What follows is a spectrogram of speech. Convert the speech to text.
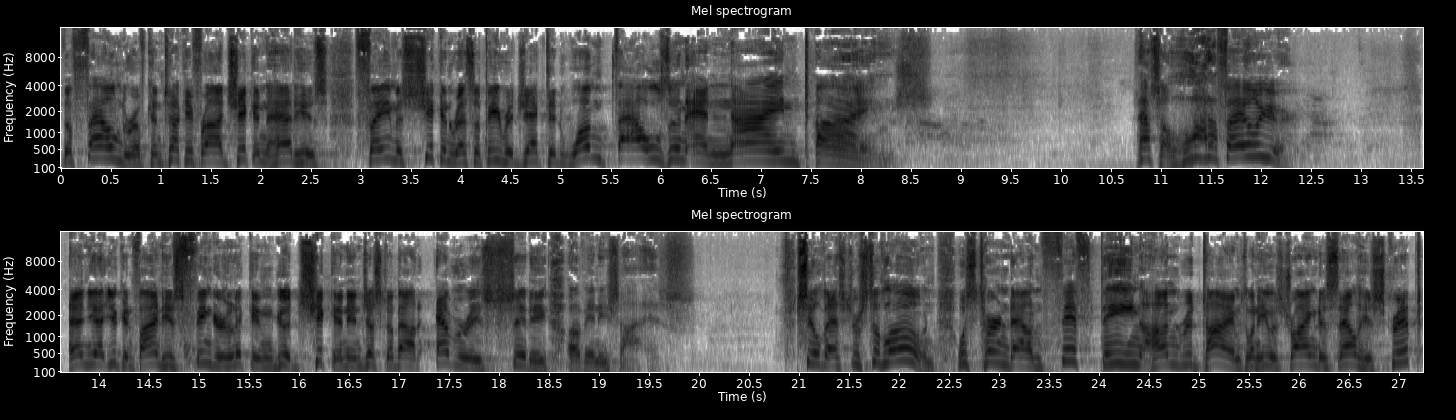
the founder of Kentucky Fried Chicken, had his famous chicken recipe rejected 1,009 times. That's a lot of failure. And yet you can find his finger licking good chicken in just about every city of any size. Sylvester Stallone was turned down 1,500 times when he was trying to sell his script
